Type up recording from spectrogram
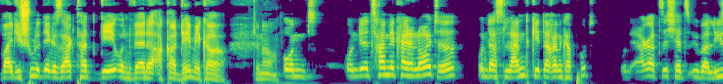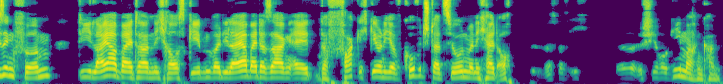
Weil die Schule dir gesagt hat, geh und werde Akademiker. Genau. Und, und jetzt haben wir keine Leute und das Land geht daran kaputt und ärgert sich jetzt über Leasingfirmen, die Leiharbeiter nicht rausgeben, weil die Leiharbeiter sagen, ey, the fuck, ich gehe doch nicht auf Covid-Station, wenn ich halt auch, was weiß ich, äh, Chirurgie machen kann.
